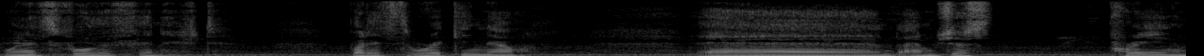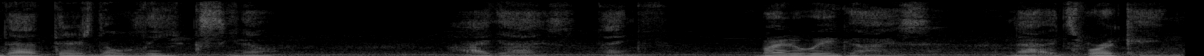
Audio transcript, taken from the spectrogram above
when it's fully finished. But it's working now. And I'm just praying that there's no leaks, you know? Hi guys. Thanks. By the way, guys, now it's working.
